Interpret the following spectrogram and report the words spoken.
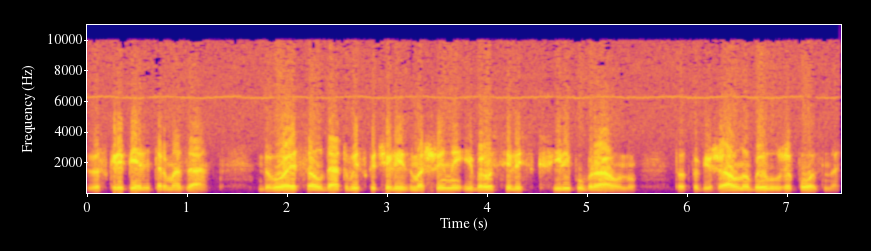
Заскрипели тормоза. Двое солдат выскочили из машины и бросились к Филиппу Брауну. Тот побежал, но было уже поздно.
